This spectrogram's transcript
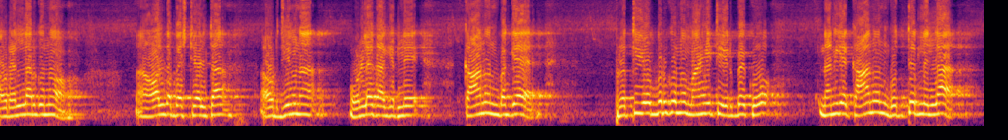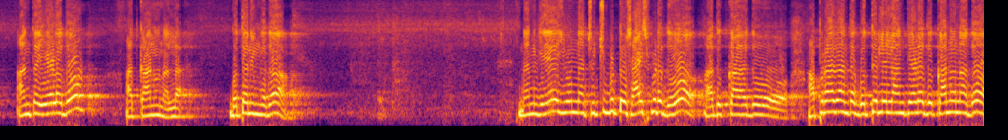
ಅವರೆಲ್ಲರಿಗೂ ಆಲ್ ದ ಬೆಸ್ಟ್ ಹೇಳ್ತಾ, ಅವ್ರ ಜೀವನ ಒಳ್ಳೆಯದಾಗಿರಲಿ ಕಾನೂನು ಬಗ್ಗೆ ಪ್ರತಿಯೊಬ್ಬರಿಗೂ ಮಾಹಿತಿ ಇರಬೇಕು. ನನಗೆ ಕಾನೂನು ಗೊತ್ತಿರಲಿಲ್ಲ ಅಂತ ಹೇಳೋದು ಅದು ಕಾನೂನು ಅಲ್ಲ ಗೊತ್ತಾ ನಿಮ್ಗದು? ನನಗೆ ಇವನ್ನ ಚುಚ್ಚಿಬಿಟ್ಟು ಸಾಯಿಸ್ಬಿಡೋದು, ಅದು ಅದು ಅಪರಾಧ ಅಂತ ಗೊತ್ತಿರಲಿಲ್ಲ ಅಂತ ಹೇಳೋದು ಕಾನೂನು ಅದು?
